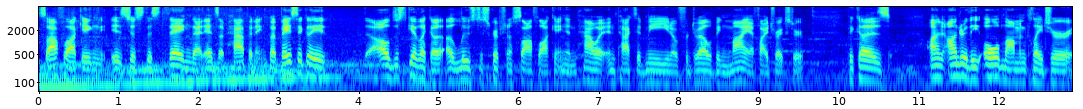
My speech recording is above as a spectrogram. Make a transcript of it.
soft locking is just this thing that ends up happening. But basically, I'll just give like a, a loose description of soft locking and how it impacted me, you know, for developing my FI trickster, because on, under the old nomenclature,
